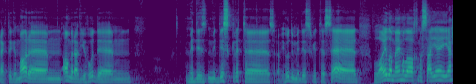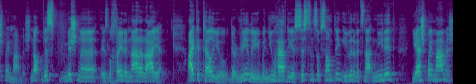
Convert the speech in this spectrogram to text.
Um, um, Um, Rav Yehuda, Midiskrites said, Laila Meimelach Masayeh Yesh Bei Mamish. No, this Mishnah is L'chayre not a raya. I could tell you that really, when you have the assistance of something, even if it's not needed, Yesh Bei Mamish,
